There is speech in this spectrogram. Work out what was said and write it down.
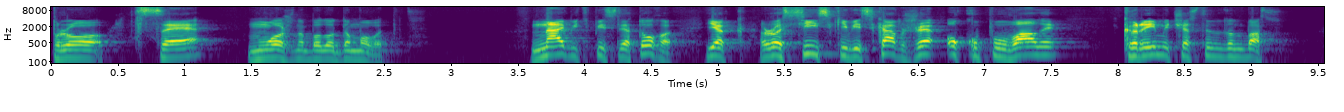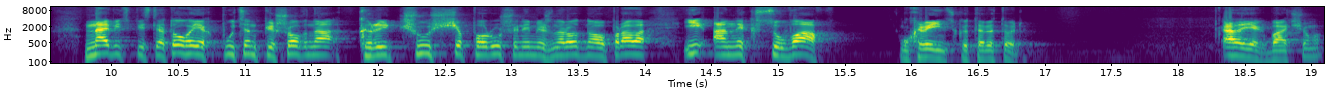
Про все можна було домовитися. Навіть після того, як російські війська вже окупували Крим і частину Донбасу. Навіть після того, як Путін пішов на кричуще порушення міжнародного права і анексував українську територію. Але як бачимо,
